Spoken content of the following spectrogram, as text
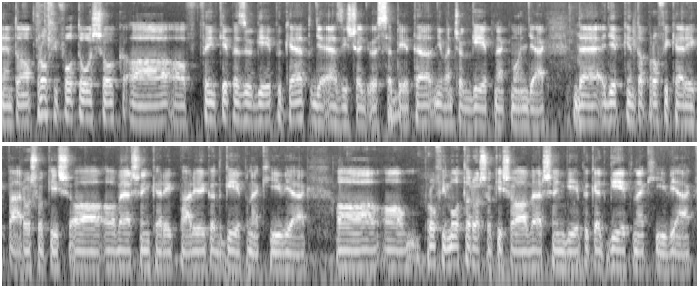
nem tudom, a profi fotósok a, a fényképezőgépüket, ugye ez is egy összetétel, nyilván csak gépnek mondják, de egyébként a profi kerékpárosok is a, a versenykerékpárjaikat gépnek hívják, a, a profi motorosok is a versenygépüket gépnek hívják,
